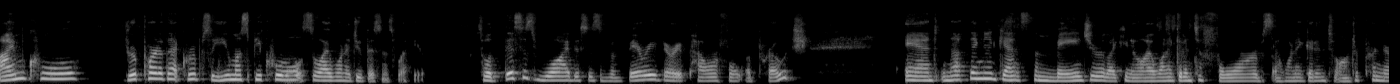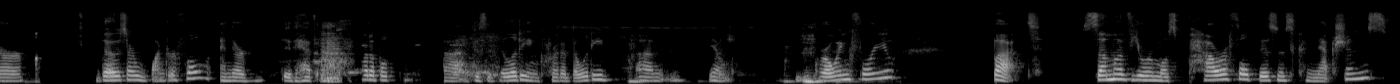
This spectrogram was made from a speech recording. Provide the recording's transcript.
i'm cool you're part of that group so you must be cool so i want to do business with you. So this is why this is a very very powerful approach. And nothing against the major like you know i want to get into forbes i want to get into entrepreneur. Those are wonderful and they're they have incredible uh, visibility and credibility um, you know growing for you. But some of your most powerful business connections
